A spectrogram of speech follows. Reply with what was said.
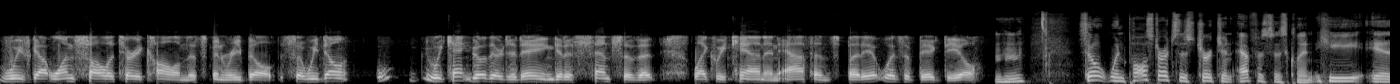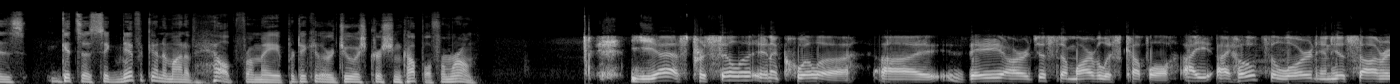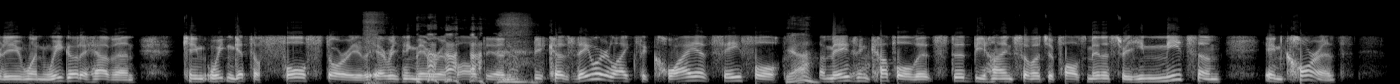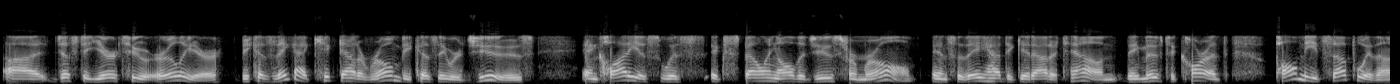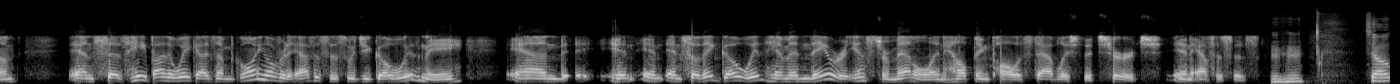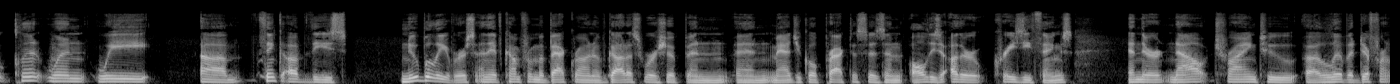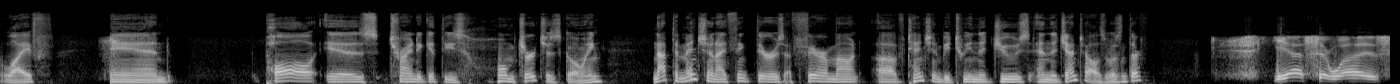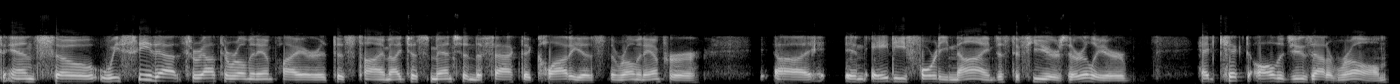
we've got one solitary column that's been rebuilt. So we don't we can't go there today and get a sense of it like we can in Athens, but it was a big deal. Mm-hmm. So when Paul starts his church in Ephesus, Clint, he is gets a significant amount of help from a particular Jewish Christian couple from Rome. Yes, Priscilla and Aquila. Uh, they are just a marvelous couple. I, I hope the Lord, in His sovereignty, when we go to heaven, can we can get the full story of everything they were involved in because they were like the quiet, faithful, yeah. amazing couple that stood behind so much of Paul's ministry. He meets them in Corinth uh, just a year or two earlier because they got kicked out of Rome because they were Jews, and Claudius was expelling all the Jews from Rome, and so they had to get out of town. They moved to Corinth. Paul meets up with them and says, "Hey, by the way, guys, I'm going over to Ephesus. Would you go with me?" And and and, and so they go with him, and they were instrumental in helping Paul establish the church in Ephesus. Mm-hmm. So, Clint, when we um, think of these new believers, and they've come from a background of goddess worship and and magical practices and all these other crazy things, and they're now trying to uh, live a different life, and Paul is trying to get these home churches going. Not to mention, I think there is a fair amount of tension between the Jews and the Gentiles, wasn't there? Yes, there was. And so we see that throughout the Roman Empire at this time. I just mentioned the fact that Claudius, the Roman emperor, uh, in AD 49, just a few years earlier, had kicked all the Jews out of Rome.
